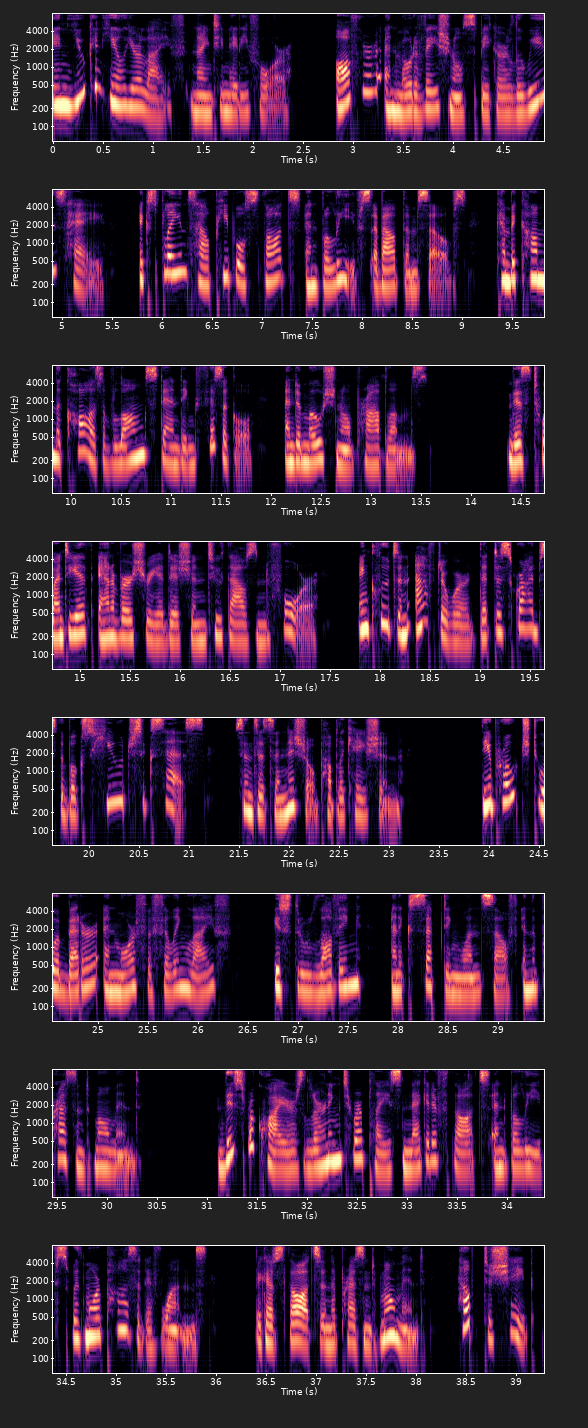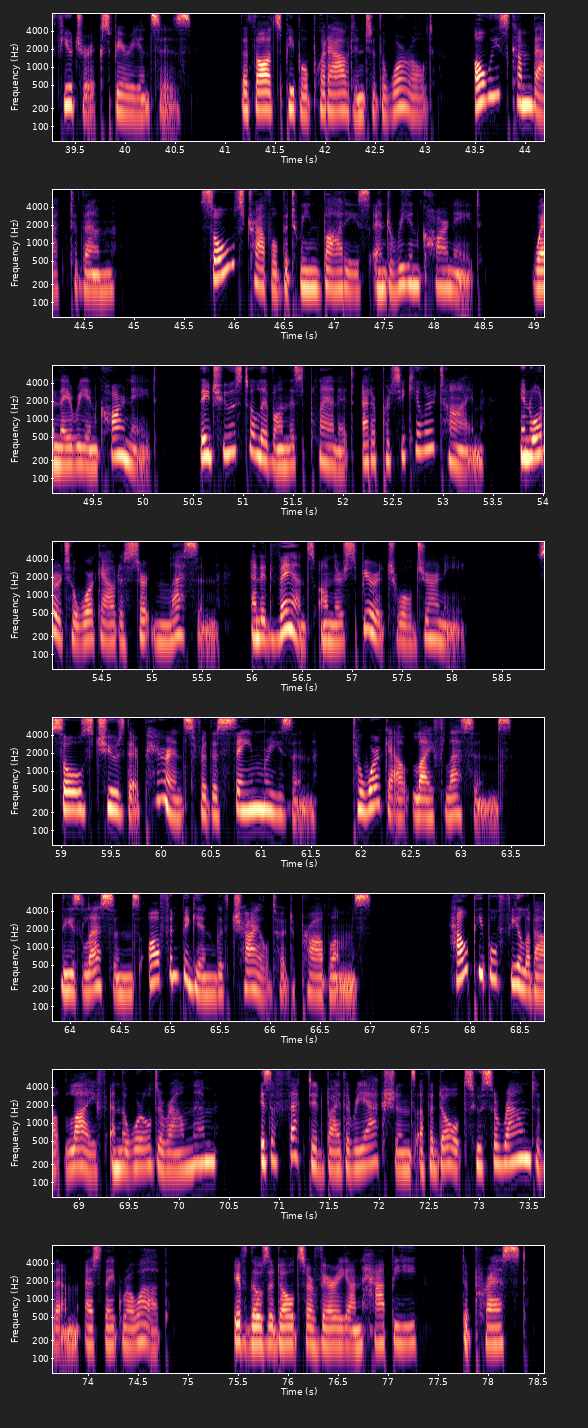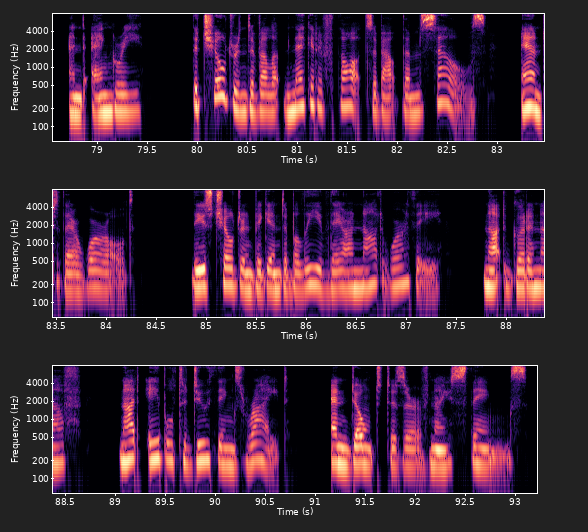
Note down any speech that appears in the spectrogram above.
In You Can Heal Your Life, 1984, author and motivational speaker Louise Hay explains how people's thoughts and beliefs about themselves can become the cause of long standing physical and emotional problems. This 20th anniversary edition, 2004, includes an afterword that describes the book's huge success since its initial publication. The approach to a better and more fulfilling life is through loving and accepting oneself in the present moment. This requires learning to replace negative thoughts and beliefs with more positive ones, because thoughts in the present moment help to shape future experiences. The thoughts people put out into the world always come back to them. Souls travel between bodies and reincarnate. When they reincarnate, they choose to live on this planet at a particular time in order to work out a certain lesson and advance on their spiritual journey. Souls choose their parents for the same reason to work out life lessons. These lessons often begin with childhood problems. How people feel about life and the world around them is affected by the reactions of adults who surround them as they grow up. If those adults are very unhappy, depressed, and angry, the children develop negative thoughts about themselves and their world. These children begin to believe they are not worthy, not good enough, not able to do things right, and don't deserve nice things.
